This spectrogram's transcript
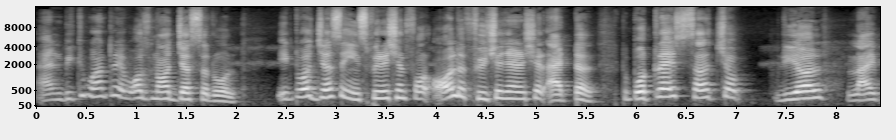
and Bhiku Mhatre was not just a role, it was just an inspiration for all the future generation actors to portray such a real life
